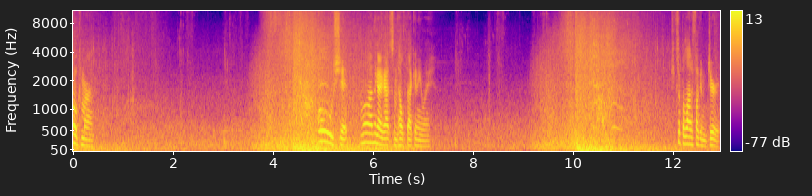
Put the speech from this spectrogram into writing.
Oh, come on. Oh, shit. Well, I think I got some health back anyway. Picked up a lot of fucking dirt.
